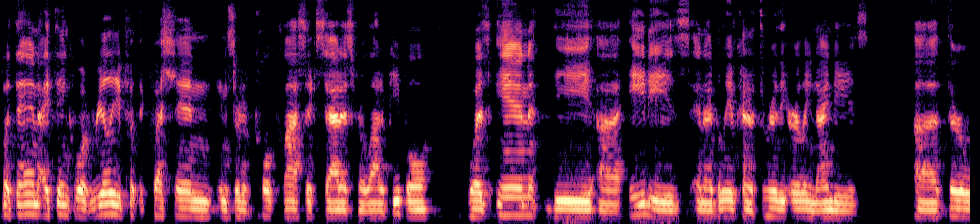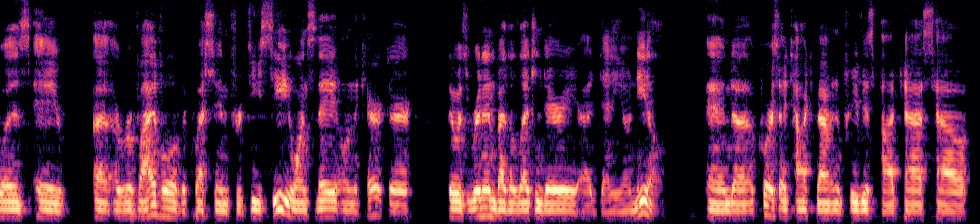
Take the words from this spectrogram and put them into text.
but then I think what really put the question in sort of cult classic status for a lot of people was in the uh, 80s and I believe kind of through the early 90s uh, there was a, a, a revival of the question for DC once they own the character that was written by the legendary uh, Denny O'Neil. And uh, of course, I talked about in a previous podcast how,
